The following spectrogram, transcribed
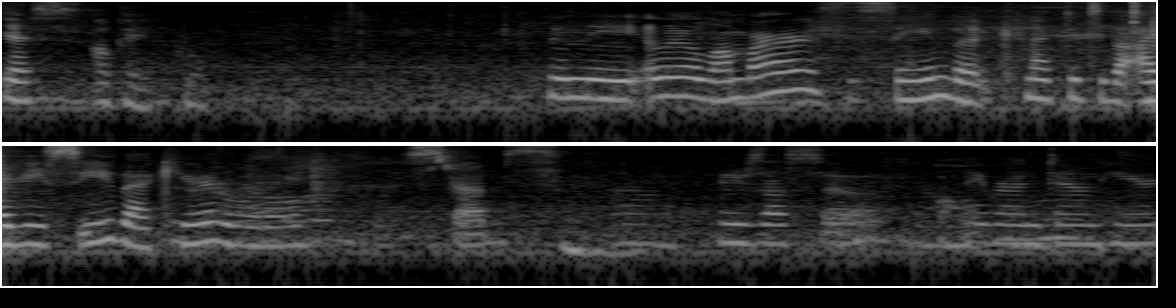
Yes. Okay, cool. Then the iliolumbar is the same, but connected to the IVC back here, the little stubs. There's also, they run down here.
